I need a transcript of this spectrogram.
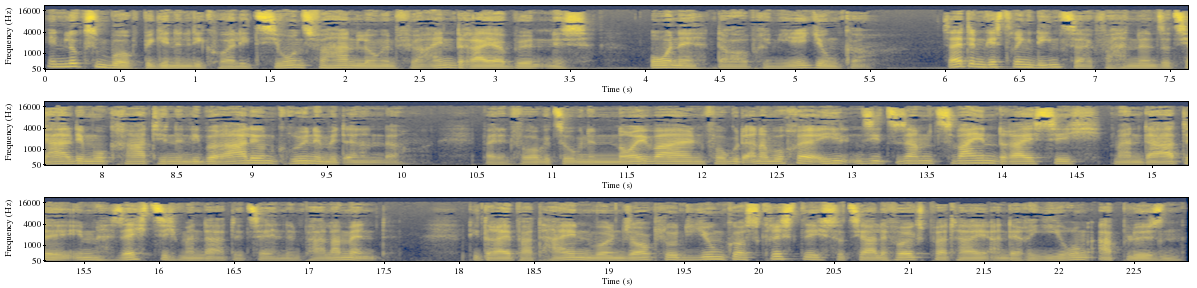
In Luxemburg beginnen die Koalitionsverhandlungen für ein Dreierbündnis ohne Dauerpremier Juncker. Seit dem gestrigen Dienstag verhandeln Sozialdemokratinnen, Liberale und Grüne miteinander. Bei den vorgezogenen Neuwahlen vor gut einer Woche erhielten sie zusammen 32 Mandate im 60 Mandate zählenden Parlament. Die drei Parteien wollen Jean-Claude Junckers Christlich-Soziale Volkspartei an der Regierung ablösen.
